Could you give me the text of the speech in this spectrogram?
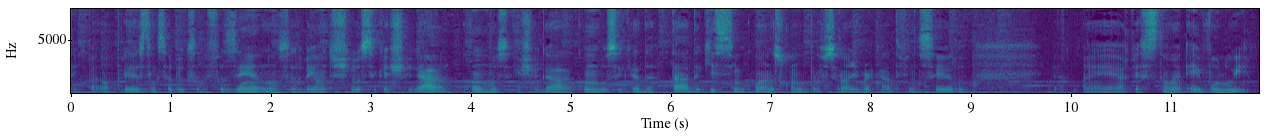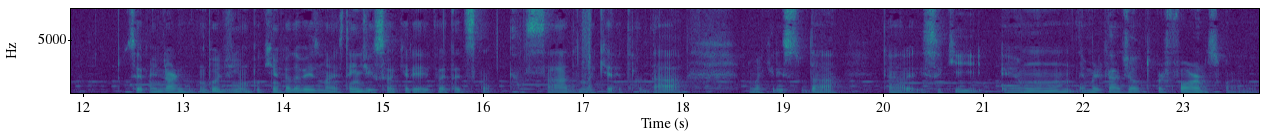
Tem que pagar o preço, tem que saber o que você está fazendo, saber onde você quer chegar, como você quer chegar, como você quer adaptar daqui cinco anos como um profissional de mercado financeiro. É, a questão é evoluir. Ser melhor um pouquinho, um pouquinho cada vez mais. Tem dia que você vai querer, vai estar descansado, não vai querer tradar, não vai querer estudar Cara, isso aqui é um, é mercado de alta performance, mano.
